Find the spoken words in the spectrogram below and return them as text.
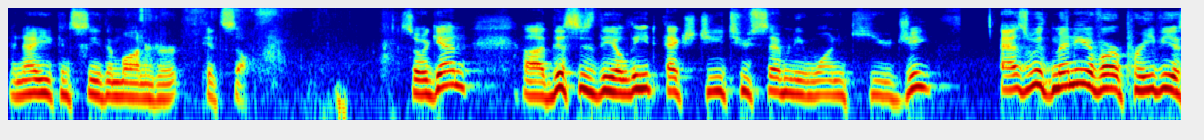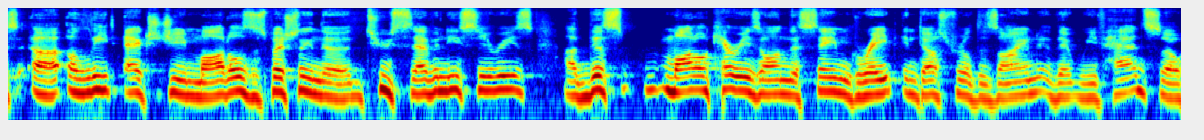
And now you can see the monitor itself. So again, uh, this is the Elite XG271QG. As with many of our previous uh, Elite XG models, especially in the 270 series, uh, this model carries on the same great industrial design that we've had. So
